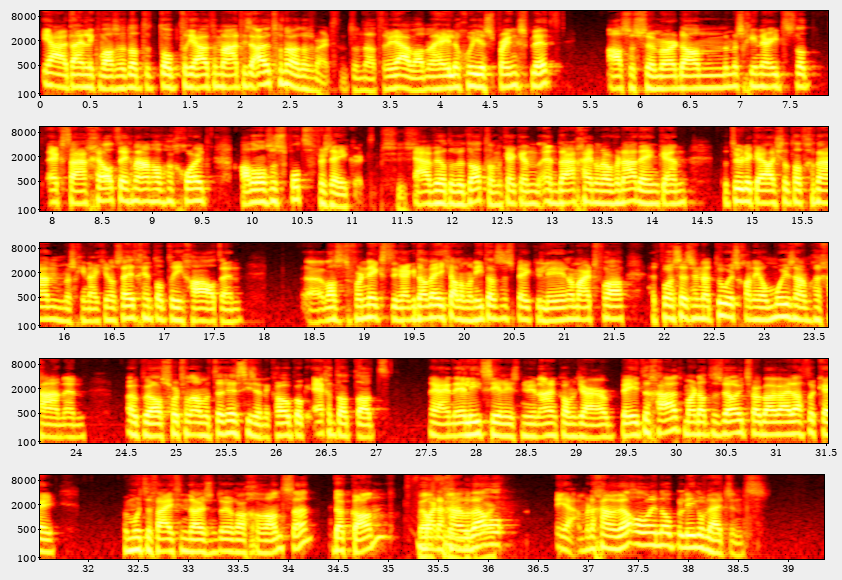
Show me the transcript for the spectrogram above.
ja, uiteindelijk was het dat de top 3 automatisch uitgenodigd werd. En toen dachten we, ja, we hadden een hele goede spring split. Als we Summer dan misschien er iets wat extra geld tegenaan had gegooid, hadden onze spot verzekerd. Precies. Ja, wilden we dat dan? Kijk, en, en daar ga je dan over nadenken. En natuurlijk, als je dat had gedaan, misschien had je nog steeds geen top 3 gehaald. En uh, was het voor niks direct. Dat weet je allemaal niet, dat ze speculeren. Maar het, vooral, het proces er naartoe is gewoon heel moeizaam gegaan. En ook wel een soort van amateuristisch. En ik hoop ook echt dat dat nou ja, in de Elite-series nu in aankomend jaar beter gaat. Maar dat is wel iets waarbij wij dachten, oké, okay, we moeten 15.000 euro garant staan. Dat kan. Wel maar dan gaan we wel ja, maar dan gaan we wel all in op League of Legends.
